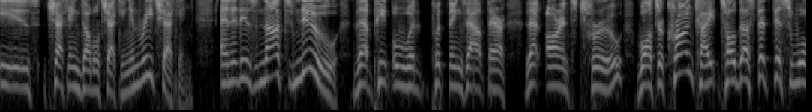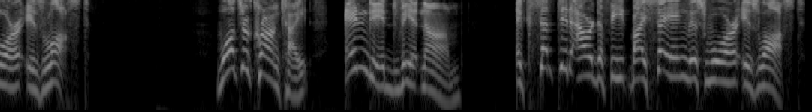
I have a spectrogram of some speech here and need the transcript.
is checking, double checking, and rechecking. And it is not new that people would put things out there that aren't true. Walter Cronkite told us that this war is lost. Walter Cronkite ended Vietnam, accepted our defeat by saying this war is lost.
